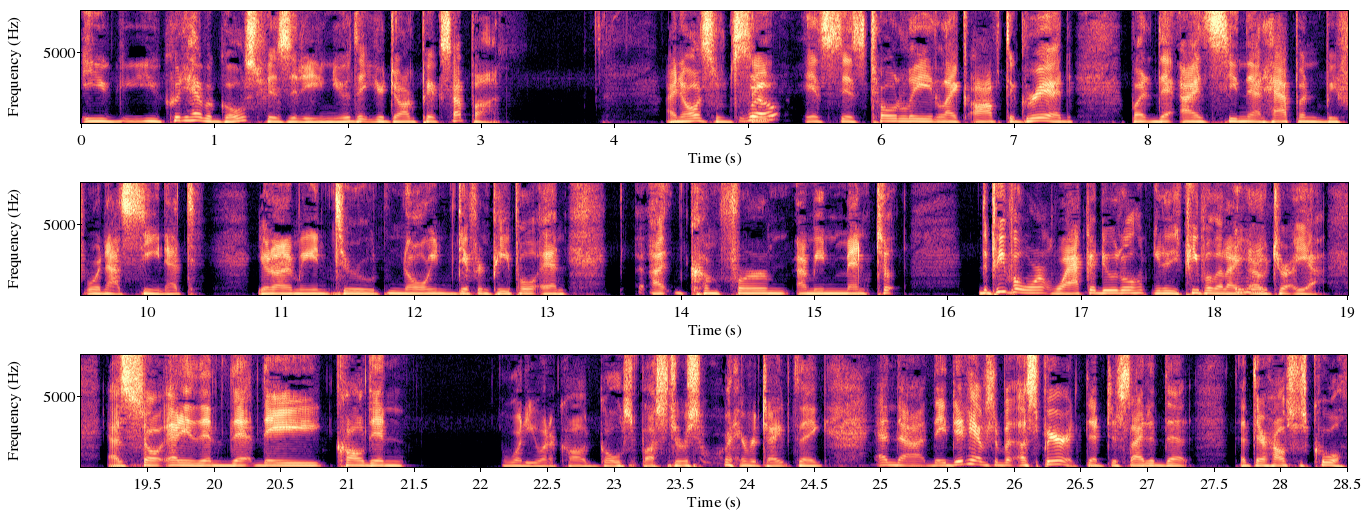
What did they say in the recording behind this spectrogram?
you you could have a ghost visiting you that your dog picks up on. I know it's Well- it's it's totally like off the grid, but that, I've seen that happen before. Not seen it, you know what I mean, through knowing different people and uh, confirm. I mean, mental. The people weren't wackadoodle. You know, these people that I, I mm-hmm. would try. Yeah, as so any then that they called in. What do you want to call it? Ghostbusters, or whatever type thing, and uh, they did have some, a spirit that decided that that their house was cool,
